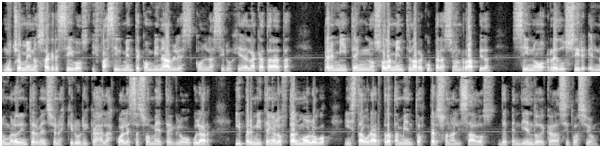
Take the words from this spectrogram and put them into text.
mucho menos agresivos y fácilmente combinables con la cirugía de la catarata, permiten no solamente una recuperación rápida, sino reducir el número de intervenciones quirúrgicas a las cuales se somete el globo ocular y permiten al oftalmólogo instaurar tratamientos personalizados dependiendo de cada situación.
